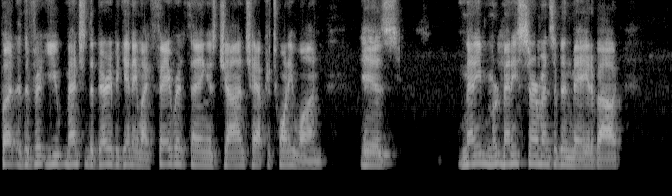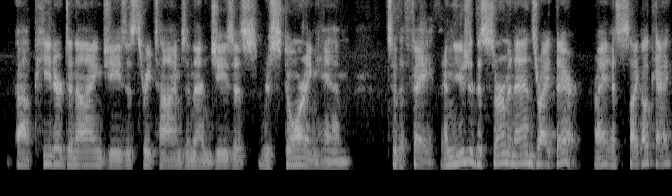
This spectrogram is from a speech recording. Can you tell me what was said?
but the, you mentioned the very beginning. My favorite thing is John chapter 21. Is mm-hmm. many many sermons have been made about uh, Peter denying Jesus three times and then Jesus restoring him to the faith. And usually the sermon ends right there, right? It's like, okay,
